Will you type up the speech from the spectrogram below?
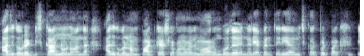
அதுக்கப்புறம் டிஸ்கார்ட்னு ஒன்று வந்தேன் அதுக்கப்புறம் நம்ம பாட்காஸ்ட்டில் கொஞ்சம் கொஞ்சமாக வரும்போது நிறைய பேர் தெரிய ஆரம்பிச்சு கர்பட் பாட்காஸ்ட்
